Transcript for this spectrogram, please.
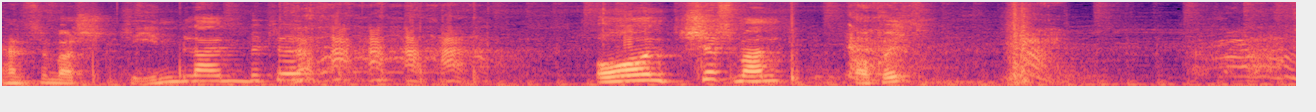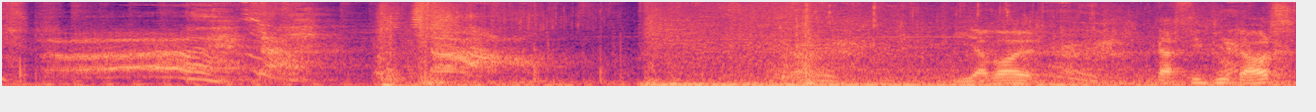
Kannst du mal stehen bleiben, bitte. Und tschüss, Mann. Hoffe ich. Jawohl. Das sieht gut aus.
